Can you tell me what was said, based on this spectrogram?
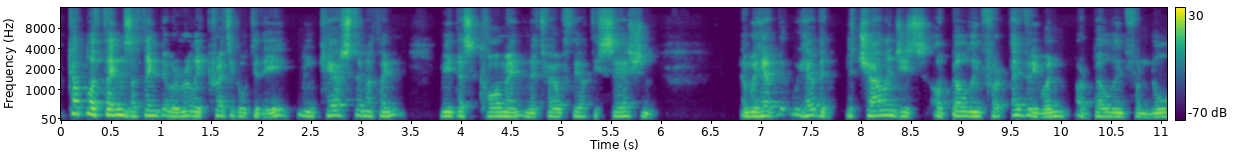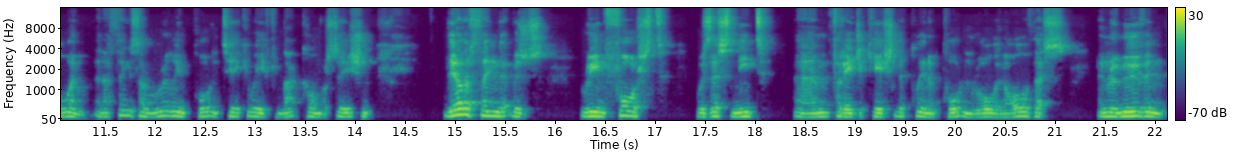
a couple of things I think that were really critical today. I mean, Kirsten, I think, made this comment in the 12:30 session, and we have we heard the, the challenges of building for everyone or building for no one, and I think it's a really important takeaway from that conversation. The other thing that was reinforced was this need um, for education to play an important role in all of this and removing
